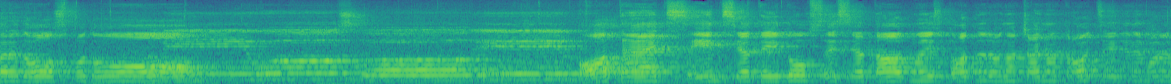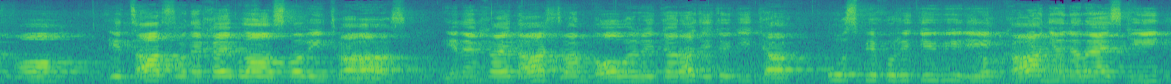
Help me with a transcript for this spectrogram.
Перед Господом. Господи. Отець, Син, Святий Дух, Всесвята, одноістотне, рівначально Тройце, єдине Божество, і царство нехай благословить вас, і нехай дасть вам довге життя, радість у дітях, успіх у житті в вірі, Каня Лялейський,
